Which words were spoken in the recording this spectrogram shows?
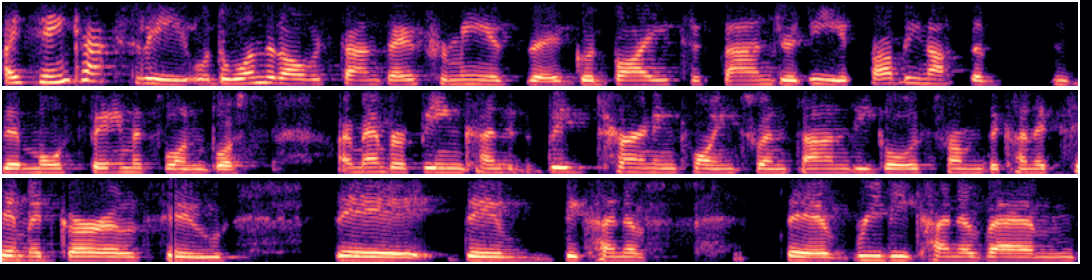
I think actually the one that always stands out for me is the Goodbye to Sandra Dee. It's probably not the the most famous one, but I remember it being kind of the big turning point when Sandy goes from the kind of timid girl to the the the kind of the really kind of um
